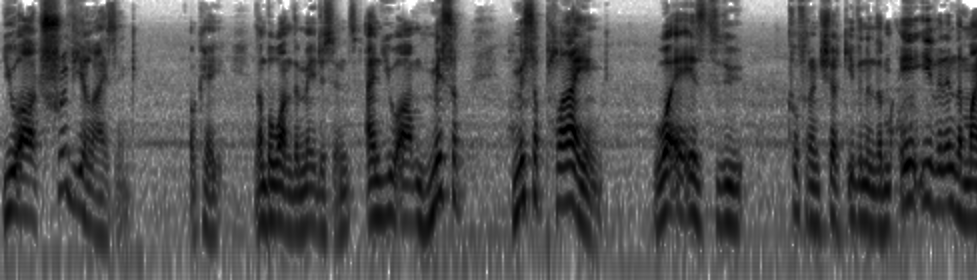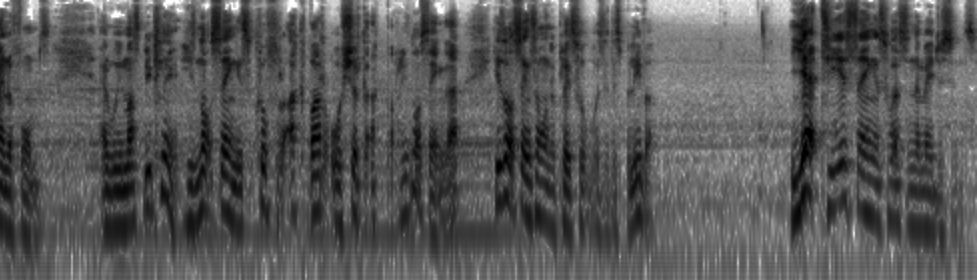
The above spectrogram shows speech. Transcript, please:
You are trivializing. Okay. Number one, the major sins, and you are mis- misapplying what it is to do kufr and shirk, even in the even in the minor forms. And we must be clear. He's not saying it's kufr akbar or shirk akbar. He's not saying that. He's not saying someone who plays football is a disbeliever. Yet he is saying it's worse than the major sins.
